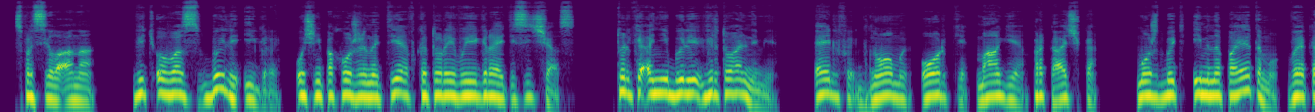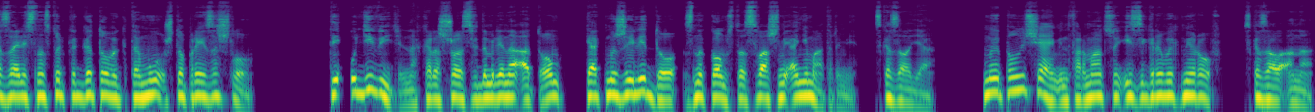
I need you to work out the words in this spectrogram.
— спросила она. «Ведь у вас были игры, очень похожие на те, в которые вы играете сейчас. Только они были виртуальными. Эльфы, гномы, орки, магия, прокачка. Может быть, именно поэтому вы оказались настолько готовы к тому, что произошло? Ты удивительно хорошо осведомлена о том, как мы жили до знакомства с вашими аниматорами», — сказал я. «Мы получаем информацию из игровых миров», — сказала она,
